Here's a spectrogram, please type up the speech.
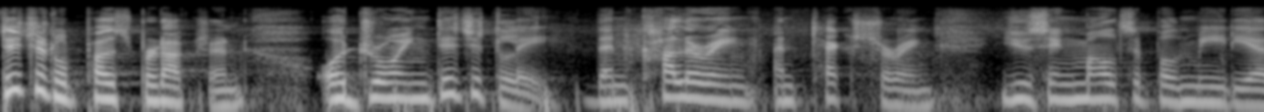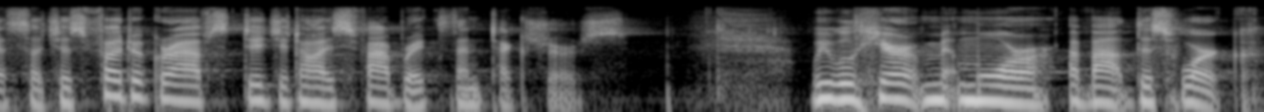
digital post-production, or drawing digitally, then coloring and texturing using multiple media such as photographs, digitized fabrics, and textures. We will hear more about this work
